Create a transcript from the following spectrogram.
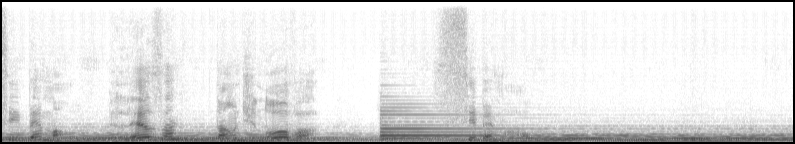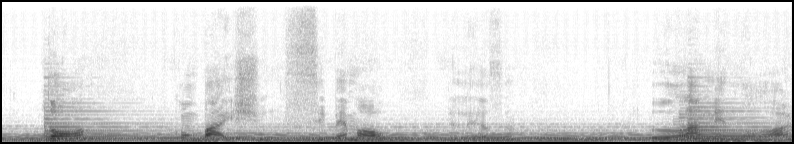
si bemol beleza? Então, de novo, ó, si bemol, dó com baixo em si bemol, beleza? lá menor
